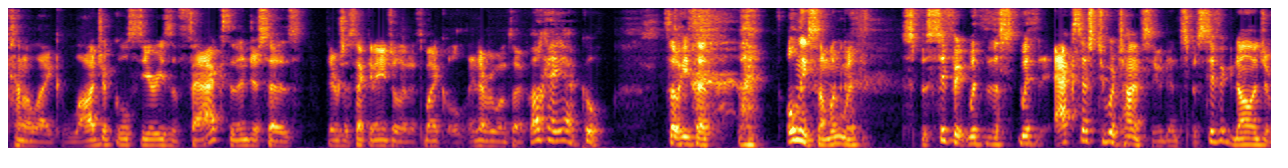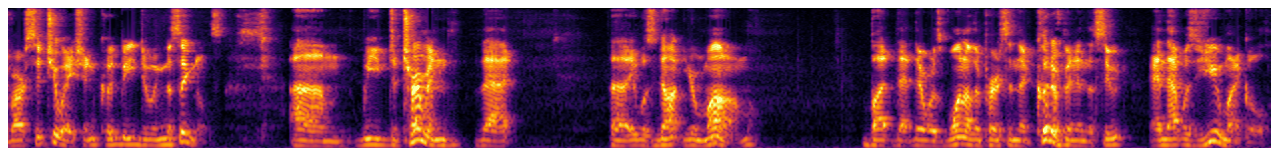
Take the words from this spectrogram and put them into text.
kind of like logical series of facts and then just says there's a second angel and it's Michael. And everyone's like okay yeah cool. So he says only someone with specific with the with access to a time suit and specific knowledge of our situation could be doing the signals. Um, we determined that uh, it was not your mom but that there was one other person that could have been in the suit and that was you Michael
